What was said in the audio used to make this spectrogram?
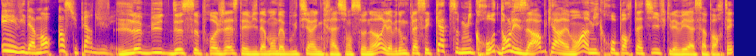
et évidemment un super duvet. Le but de ce projet, c'était évidemment d'aboutir à une création sonore. Il avait donc placé quatre micros dans les arbres, carrément, un micro portatif qu'il avait à sa portée.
